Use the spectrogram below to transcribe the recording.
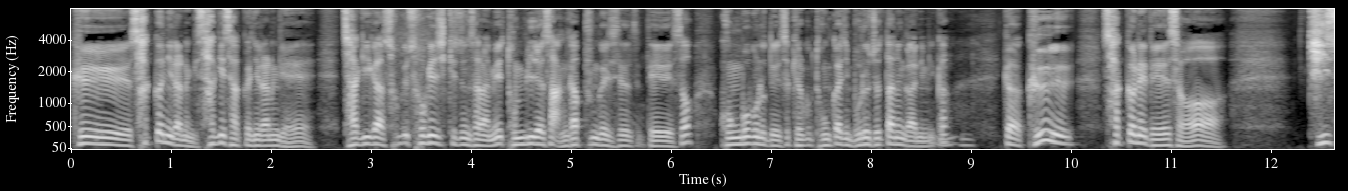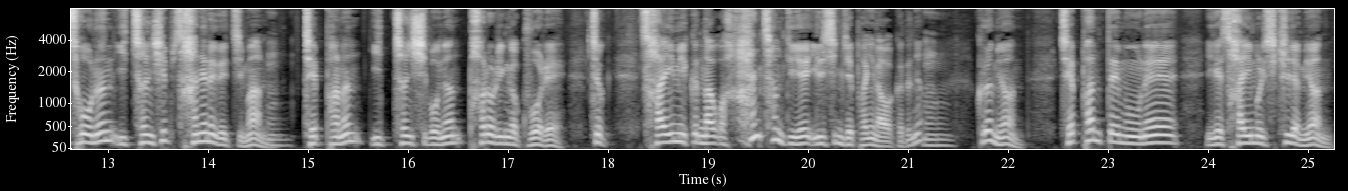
그 사건이라는 게 사기 사건이라는 게 자기가 소개, 시켜준 사람이 돈 빌려서 안 갚은 것에 대해서 공범으로 돼서 결국 돈까지 물어줬다는 거 아닙니까? 음, 음. 그러니까 그 사건에 대해서 기소는 2014년에 됐지만 음. 재판은 2015년 8월인가 9월에 즉 사임이 끝나고 한참 뒤에 1심 재판이 나왔거든요. 음. 그러면 재판 때문에 이게 사임을 시키려면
